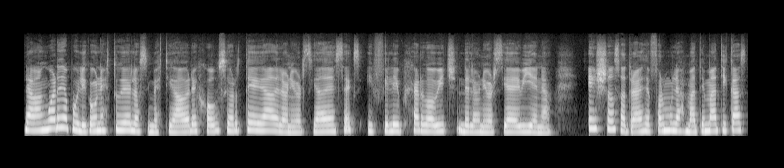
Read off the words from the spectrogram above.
La Vanguardia publicó un estudio de los investigadores Jose Ortega de la Universidad de Essex y Philip Hergovich de la Universidad de Viena. Ellos, a través de fórmulas matemáticas,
